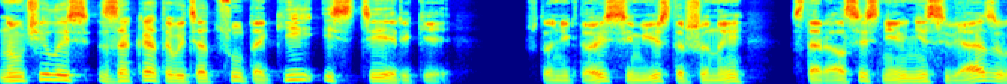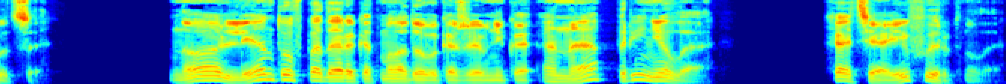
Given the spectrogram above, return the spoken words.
научилась закатывать отцу такие истерики, что никто из семьи старшины старался с нею не связываться. Но ленту в подарок от молодого кожевника она приняла, хотя и фыркнула.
